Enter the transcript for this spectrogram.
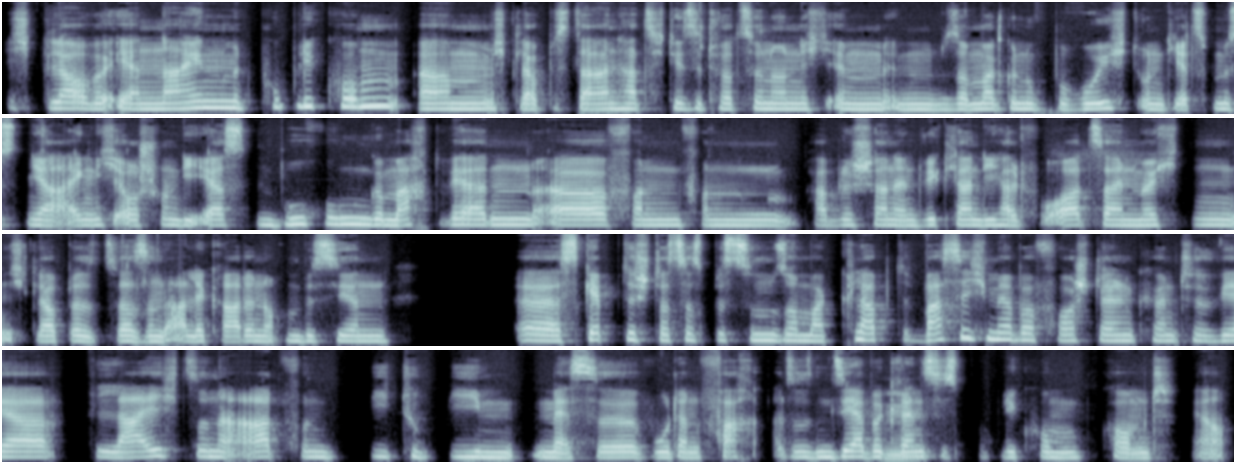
Ich glaube eher nein mit Publikum. Ähm, ich glaube, bis dahin hat sich die Situation noch nicht im, im, Sommer genug beruhigt und jetzt müssten ja eigentlich auch schon die ersten Buchungen gemacht werden äh, von, von Publishern, Entwicklern, die halt vor Ort sein möchten. Ich glaube, da, da sind alle gerade noch ein bisschen äh, skeptisch, dass das bis zum Sommer klappt. Was ich mir aber vorstellen könnte, wäre vielleicht so eine Art von B2B-Messe, wo dann Fach, also ein sehr mhm. begrenztes mhm. Publikum kommt, ja.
